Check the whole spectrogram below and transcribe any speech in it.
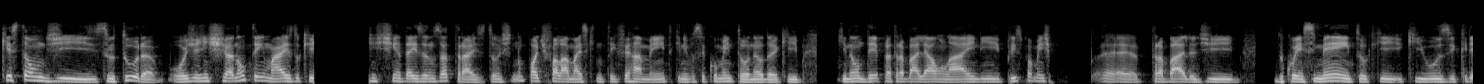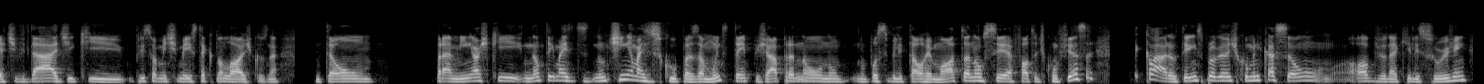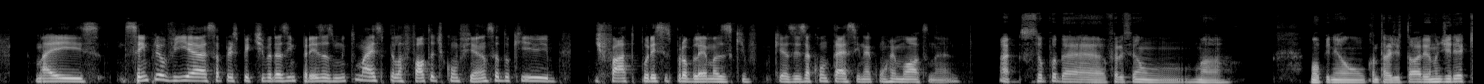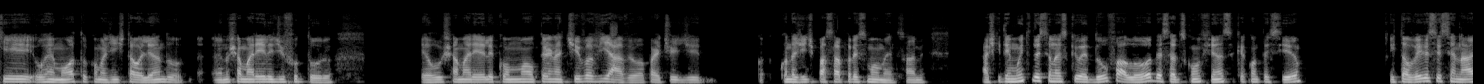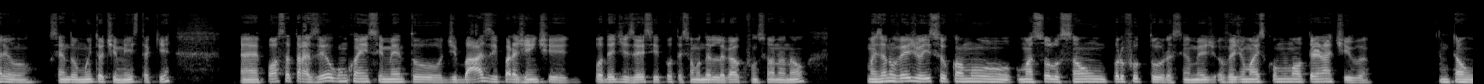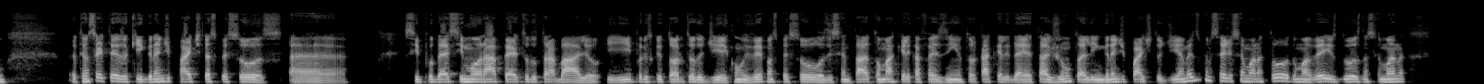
questão de estrutura, hoje a gente já não tem mais do que a gente tinha 10 anos atrás. Então a gente não pode falar mais que não tem ferramenta, que nem você comentou, né, Oder, que, que não dê para trabalhar online, principalmente é, trabalho de do conhecimento, que, que use criatividade, que principalmente meios tecnológicos, né? Então, para mim, acho que não tem mais, não tinha mais desculpas há muito tempo já para não, não, não, possibilitar o remoto, a não ser a falta de confiança. É claro, tem os problemas de comunicação, óbvio, né, que eles surgem, mas sempre eu via essa perspectiva das empresas muito mais pela falta de confiança do que, de fato, por esses problemas que, que às vezes acontecem, né, com o remoto, né? Ah, se eu puder oferecer um, uma, uma opinião contraditória, eu não diria que o remoto, como a gente está olhando, eu não chamaria ele de futuro. Eu chamaria ele como uma alternativa viável a partir de quando a gente passar por esse momento, sabe? Acho que tem muito desse lance que o Edu falou, dessa desconfiança que acontecia. E talvez esse cenário, sendo muito otimista aqui, é, possa trazer algum conhecimento de base para a gente poder dizer se esse é um modelo legal que funciona ou não mas eu não vejo isso como uma solução para o futuro, assim, eu vejo, eu vejo mais como uma alternativa. Então, eu tenho certeza que grande parte das pessoas, é, se pudesse morar perto do trabalho e ir para o escritório todo dia e conviver com as pessoas e sentar, tomar aquele cafezinho, trocar aquela ideia, estar junto ali em grande parte do dia, mesmo que não seja semana toda, uma vez, duas na semana,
